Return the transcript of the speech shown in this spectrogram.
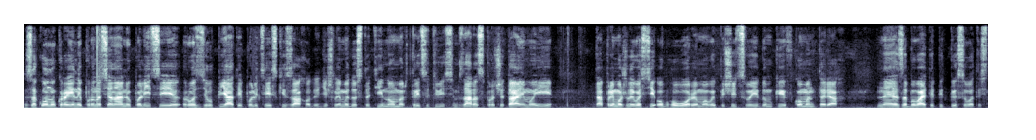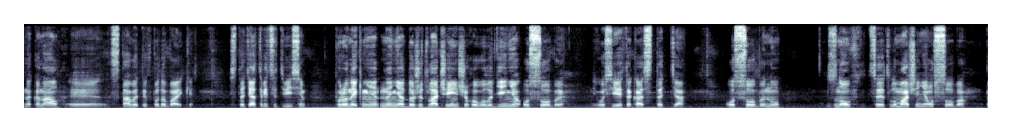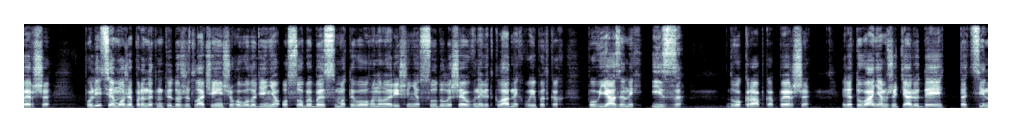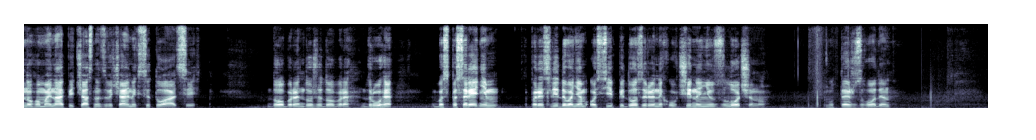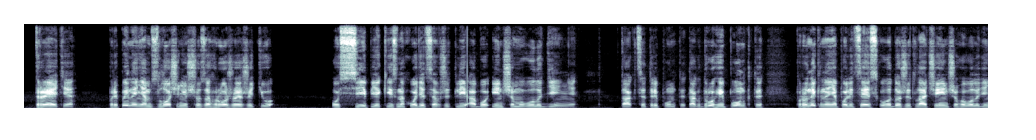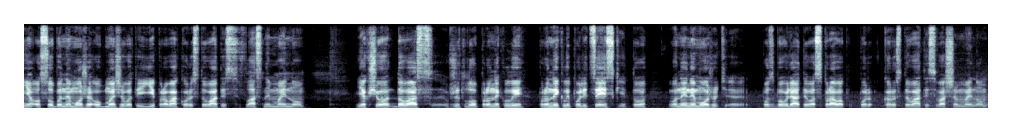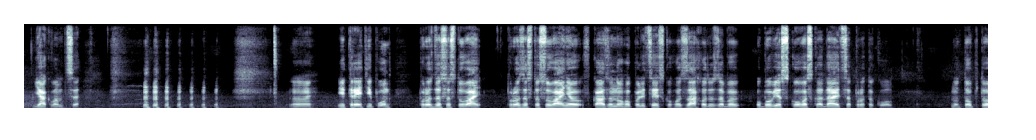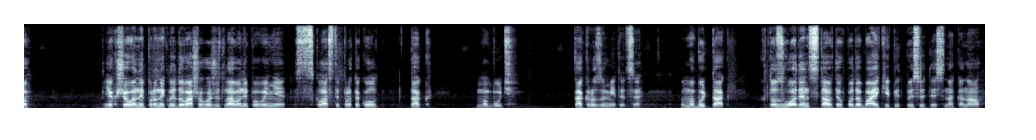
Закон України про національну поліцію, розділ 5 поліцейські заходи. Дійшли ми до статті номер 38. Зараз прочитаємо її та при можливості обговоримо. Ви пишіть свої думки в коментарях. Не забувайте підписуватись на канал, е, ставити вподобайки. Стаття 38. Проникнення до житла чи іншого володіння особи. Ось є така стаття. Особи. Ну, знов це тлумачення особа. Перше. Поліція може проникнути до житла чи іншого володіння особи без мотивованого рішення суду лише в невідкладних випадках, пов'язаних із двокрапка. Перше. Рятуванням життя людей та цінного майна під час надзвичайних ситуацій. Добре, дуже добре. Друге. Безпосереднім переслідуванням осіб, підозрюваних у вчиненню злочину. Ну, теж згоден. Третє. Припиненням злочинів, що загрожує життю осіб, які знаходяться в житлі або іншому володінні. Так, це три пункти. Так, другий пункт. Проникнення поліцейського до житла чи іншого володіння особи не може обмежувати її права користуватись власним майном. Якщо до вас в житло проникли, проникли поліцейські, то вони не можуть е, позбавляти вас права користуватись вашим майном. Як вам це? І третій пункт про застосування вказаного поліцейського заходу обов'язково складається протокол. Ну, тобто, якщо вони проникли до вашого житла, вони повинні скласти протокол так, мабуть, так розуміти це. Ну, мабуть, так. Хто згоден, ставте вподобайки, підписуйтесь на канал.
